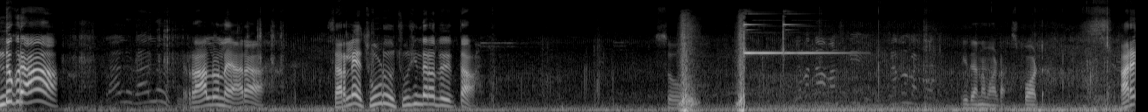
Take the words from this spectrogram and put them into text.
ఎందుకురా? రాళ్ళు ఉన్నాయారా సర్లే చూడు చూసిన తర్వాత తెస్తా సో ఇదన్నమాట స్పాట్. అరే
